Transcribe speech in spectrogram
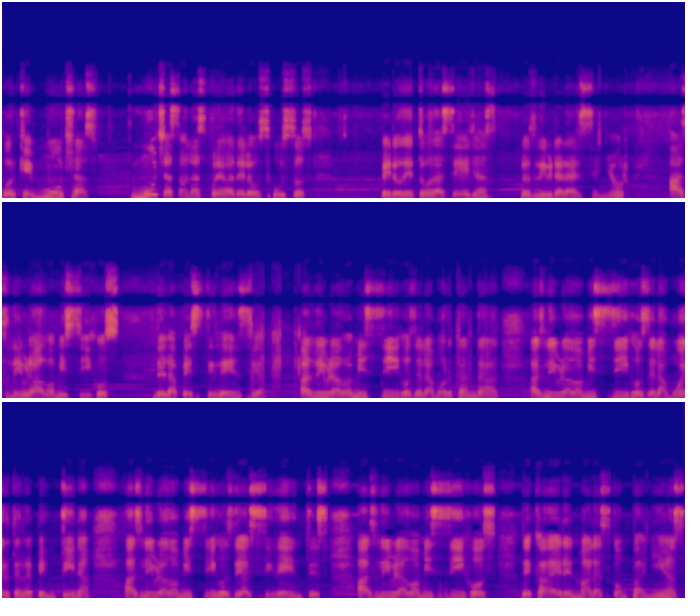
porque muchas, muchas son las pruebas de los justos, pero de todas ellas los librará el Señor. Has librado a mis hijos de la pestilencia, Has librado a mis hijos de la mortandad. Has librado a mis hijos de la muerte repentina. Has librado a mis hijos de accidentes. Has librado a mis hijos de caer en malas compañías.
